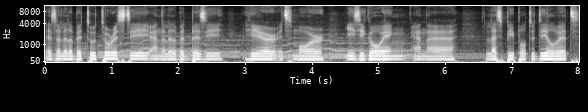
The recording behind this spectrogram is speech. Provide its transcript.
is a little bit too touristy and a little bit busy. Here it's more easygoing and uh, less people to deal with.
